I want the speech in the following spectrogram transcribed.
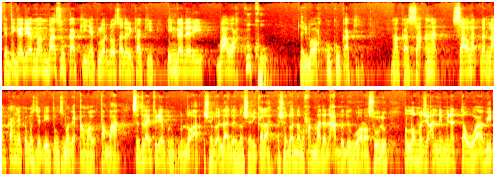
Ketika dia membasuh kakinya, keluar dosa dari kaki hingga dari bawah kuku, dari bawah kuku kaki. Maka sangat salat dan langkahnya ke masjid dihitung sebagai amal tambahan. Setelah itu dia pun berdoa, asyhadu an la ilaha illallah syarikalah, asyhadu anna Muhammadan abduhu wa rasuluh. Allahumma ja'alni minat tawwabin,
